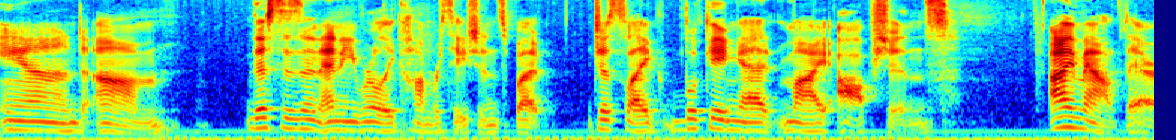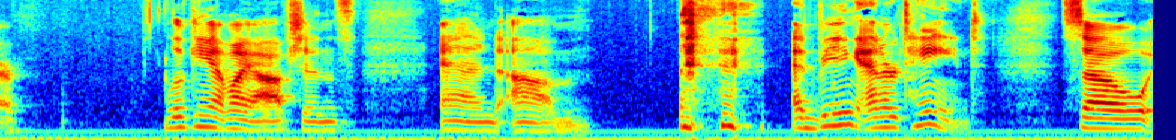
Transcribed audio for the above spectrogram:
and um, this isn't any really conversations, but just like looking at my options. I'm out there looking at my options and um and being entertained. So,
